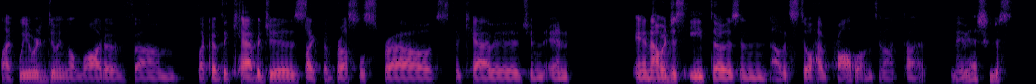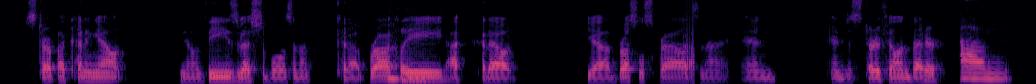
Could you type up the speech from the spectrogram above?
like we were doing a lot of, um, like of the cabbages, like the Brussels sprouts, the cabbage, and and and I would just eat those, and I would still have problems. And I thought maybe I should just start by cutting out you know these vegetables and i cut out broccoli mm-hmm. i cut out yeah brussels sprouts and i and and just started feeling better um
